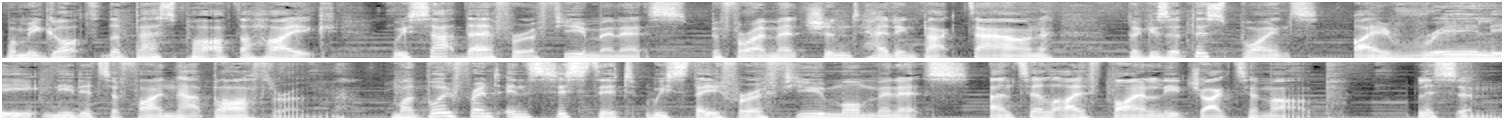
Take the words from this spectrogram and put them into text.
When we got to the best part of the hike, we sat there for a few minutes before I mentioned heading back down because at this point, I really needed to find that bathroom. My boyfriend insisted we stay for a few more minutes until I finally dragged him up. Listen,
